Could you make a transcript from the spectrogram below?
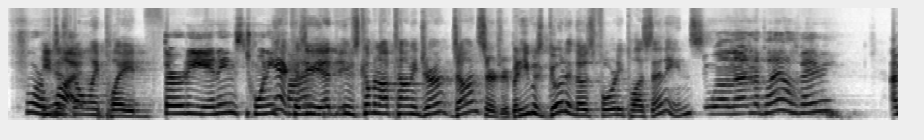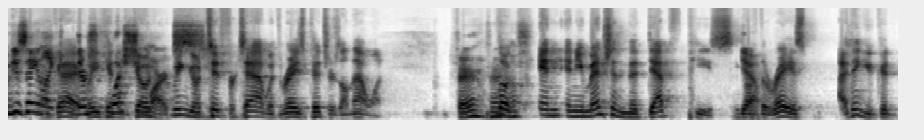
For he what? just only played 30 innings, 25? Yeah, because he, had- he was coming off Tommy John, surgery, but he was good in those 40 plus innings. Well, not in the playoffs, baby. I'm just saying, like, there's question go, marks. We can go tit for tat with Rays pitchers on that one. Fair, fair Look, enough. and, and you mentioned the depth piece Yeah. of the Rays. I think you could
